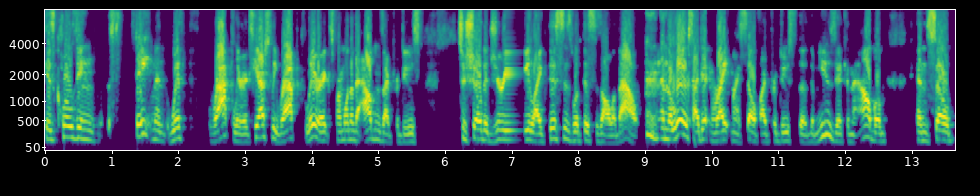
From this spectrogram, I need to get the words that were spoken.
his closing statement with rap lyrics. He actually rapped lyrics from one of the albums I produced to show the jury like this is what this is all about. and the lyrics I didn't write myself. I produced the the music and the album. And so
